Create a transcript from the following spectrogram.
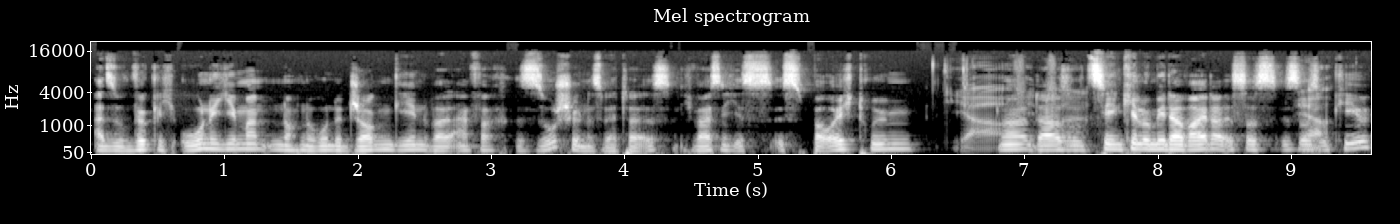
also wirklich ohne jemanden, noch eine Runde joggen gehen, weil einfach so schönes Wetter ist. Ich weiß nicht, ist, ist bei euch drüben, Ja, auf ne, da Fall. so zehn Kilometer weiter, ist das, ist das Ja. okay?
